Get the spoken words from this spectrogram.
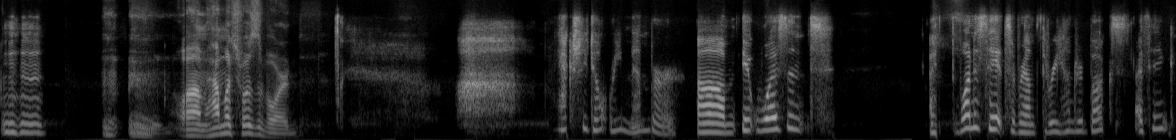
hmm um, how much was the board? Actually don't remember. Um, it wasn't. I want to say it's around three hundred bucks. I think.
